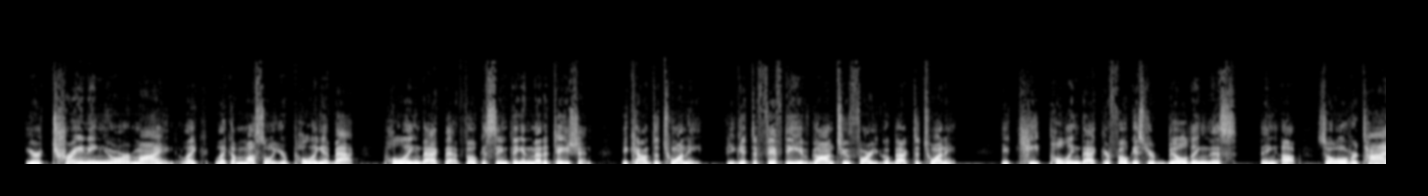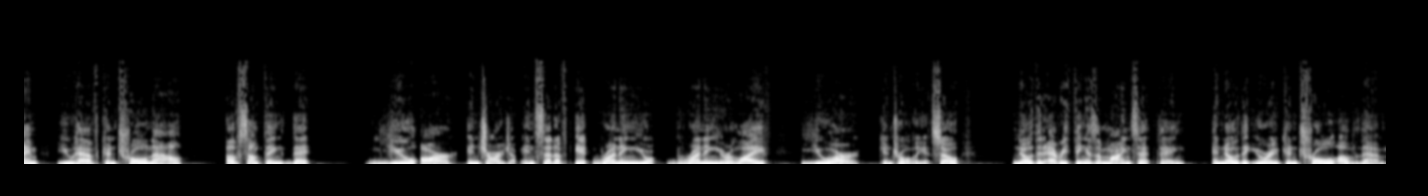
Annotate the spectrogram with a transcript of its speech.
you're training your mind like like a muscle. You're pulling it back, pulling back that focus. Same thing in meditation. You count to 20. If you get to 50, you've gone too far. You go back to 20. You keep pulling back your focus. You're building this thing up. So over time, you have control now of something that you are in charge of. Instead of it running your running your life, you are controlling it. So know that everything is a mindset thing and know that you're in control of them.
